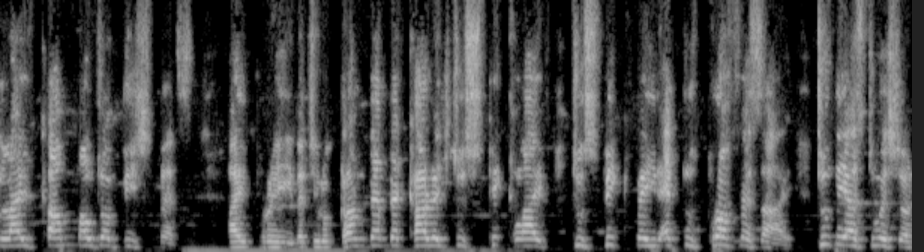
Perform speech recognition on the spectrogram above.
life come out of this mess? I pray that you will grant them the courage to speak life, to speak faith, and to prophesy to their situation,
